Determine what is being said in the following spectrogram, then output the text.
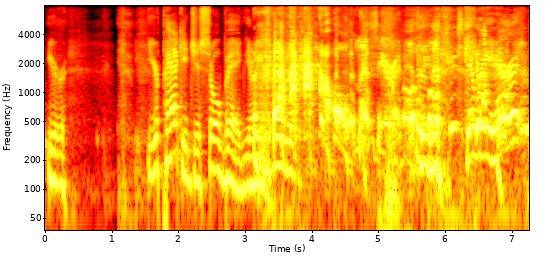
your your package is so big. You know, you it, Oh, let's hear it. Can we hear it?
